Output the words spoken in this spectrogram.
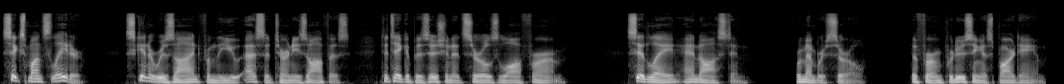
Six months later, Skinner resigned from the U.S. Attorney's office to take a position at Searle's law firm, Sidley and Austin. Remember Searle, the firm producing aspartame.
